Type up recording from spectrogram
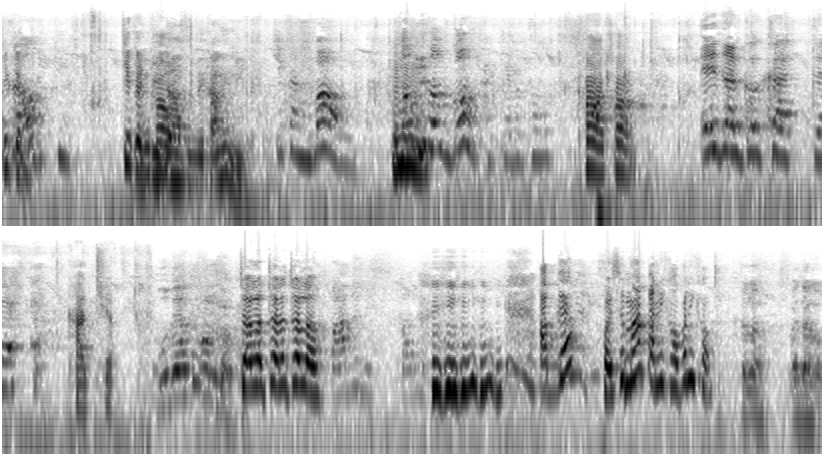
চিকেন চিকেন খাও go, go. খা খা এই দেখো খাচ্ছে খাচ্ছে চলো চলো। চলো আবদিয়া হয়েছে মা পানি খাও পানি খাও। চলো ওই দেখো।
